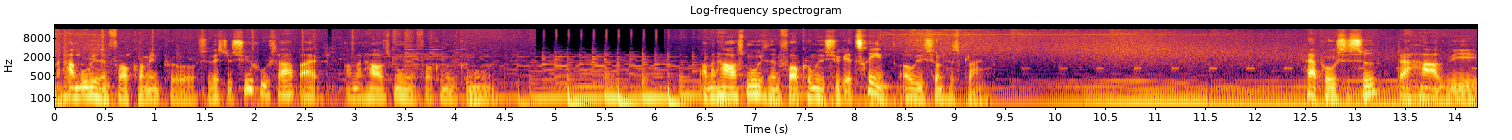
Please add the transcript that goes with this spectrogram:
Man har muligheden for at komme ind på Sydvestjysk sygehus og arbejde, og man har også muligheden for at komme ud i kommunen. Og man har også muligheden for at komme ud i psykiatrien og ud i sundhedsplejen. Her på UC Syd, der har vi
